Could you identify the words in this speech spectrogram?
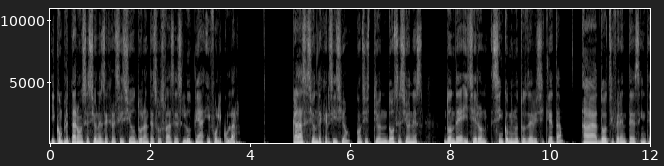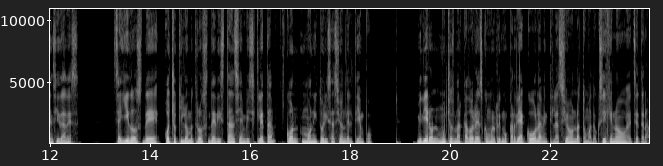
y completaron sesiones de ejercicio durante sus fases lútea y folicular. Cada sesión de ejercicio consistió en dos sesiones donde hicieron 5 minutos de bicicleta a dos diferentes intensidades, seguidos de 8 kilómetros de distancia en bicicleta con monitorización del tiempo. Midieron muchos marcadores como el ritmo cardíaco, la ventilación, la toma de oxígeno, etc.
